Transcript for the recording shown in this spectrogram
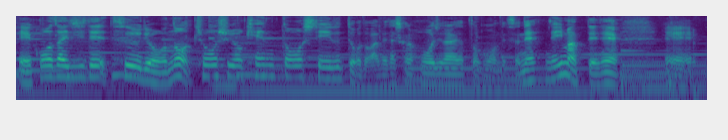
えー、口座維持手数料の徴収を検討しているってことがね、確かに報じられたと思うんですよね。で、今ってね、えー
